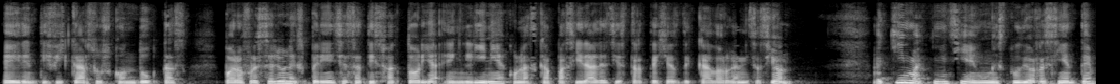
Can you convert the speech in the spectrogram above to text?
e identificar sus conductas para ofrecerle una experiencia satisfactoria en línea con las capacidades y estrategias de cada organización. Aquí McKinsey en un estudio reciente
